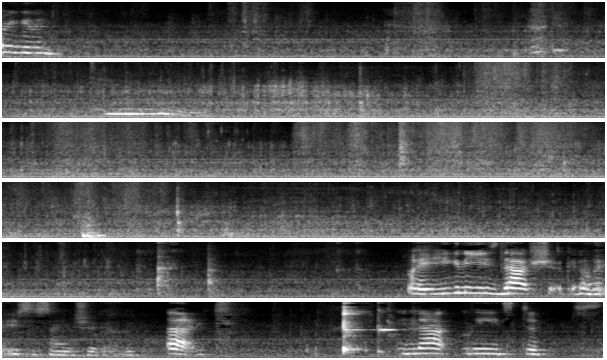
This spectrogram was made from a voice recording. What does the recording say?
we gonna? Wait, are you gonna use that sugar? No, it is the same sugar. Oh. And that leads to. It's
